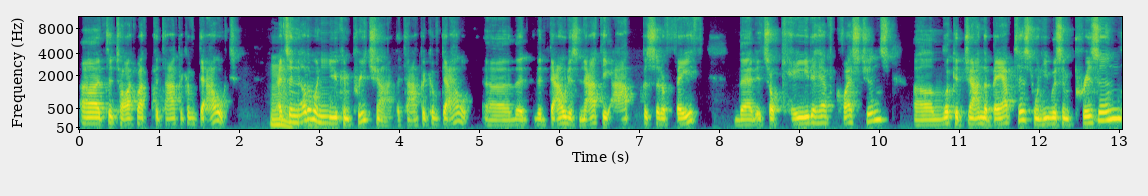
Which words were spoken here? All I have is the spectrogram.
uh, to talk about the topic of doubt. Mm. That's another one you can preach on the topic of doubt. Uh, that the doubt is not the opposite of faith, that it's okay to have questions. Uh, look at John the Baptist when he was imprisoned.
